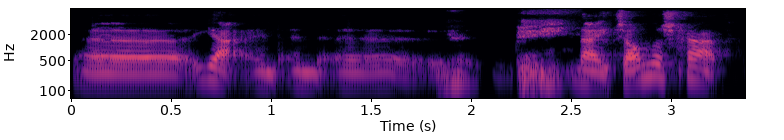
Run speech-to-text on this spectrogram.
uh, ja, en, en, uh, naar iets anders gaat.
